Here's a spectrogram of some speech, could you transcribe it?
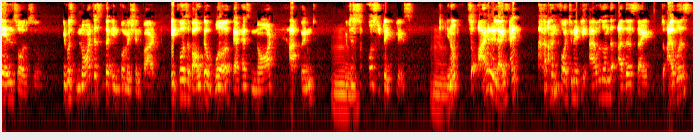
else also it was not just the information part it was about a work that has not happened which is suppose to take place You know, so I realized, and unfortunately, I was on the other side. So I was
